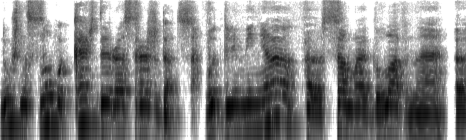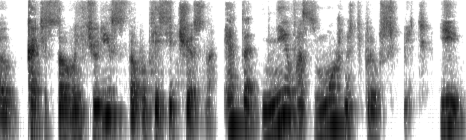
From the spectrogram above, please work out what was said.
нужно снова каждый раз рождаться. Вот для меня э, самое главное э, качество авантюриста, вот если честно, это невозможность преуспеть. И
